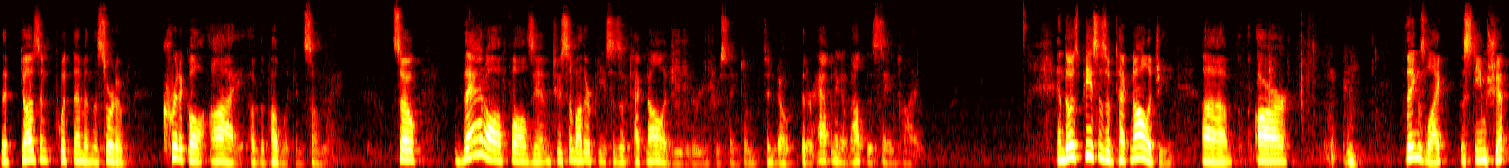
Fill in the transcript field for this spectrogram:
that doesn't put them in the sort of critical eye of the public in some way. So that all falls into some other pieces of technology that are interesting to, to note that are happening about this same time. And those pieces of technology um, are things like the steamship,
